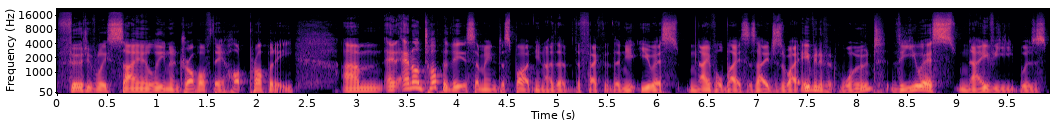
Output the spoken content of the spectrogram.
furtively sail in and drop off their hot property. Um, and, and on top of this, I mean, despite you know the, the fact that the U.S. naval base is ages away, even if it weren't, the U.S. Navy was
